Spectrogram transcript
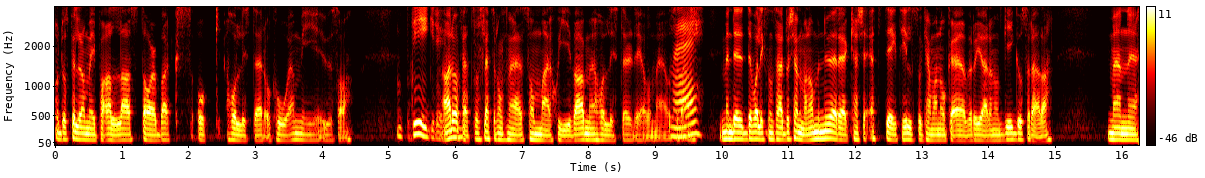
och då spelade de mig på alla Starbucks och Hollister och H&M i USA. Det är grymt. Ja, det var fett. Så släppte de sån här sommarskiva med Hollister där jag var med och sådär. Nej. Men det, det var liksom så här, då kände man, om nu är det kanske ett steg till så kan man åka över och göra något gig och sådär. Men eh,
